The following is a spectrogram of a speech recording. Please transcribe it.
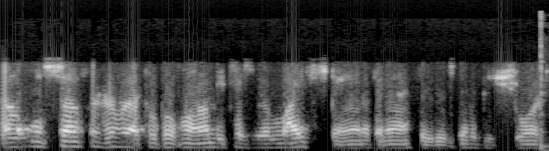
uh, will suffer irreparable harm because the lifespan of an athlete is going to be short,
